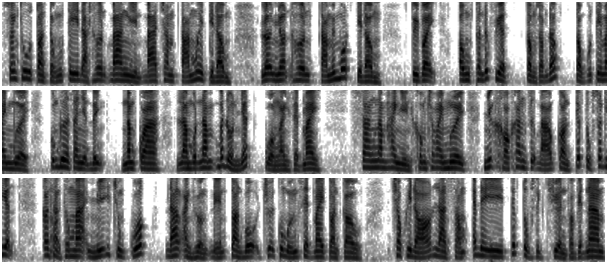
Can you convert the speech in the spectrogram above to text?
Doanh thu toàn tổng công ty đạt hơn 3.380 tỷ đồng, lợi nhuận hơn 81 tỷ đồng. Tuy vậy, ông Thân Đức Việt, Tổng Giám đốc Tổng công ty May 10 cũng đưa ra nhận định năm qua là một năm bất ổn nhất của ngành dệt may. Sang năm 2020, những khó khăn dự báo còn tiếp tục xuất hiện. Căng thẳng thương mại Mỹ-Trung Quốc đang ảnh hưởng đến toàn bộ chuỗi cung ứng dệt may toàn cầu. Trong khi đó, làn sóng FDI tiếp tục dịch chuyển vào Việt Nam,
